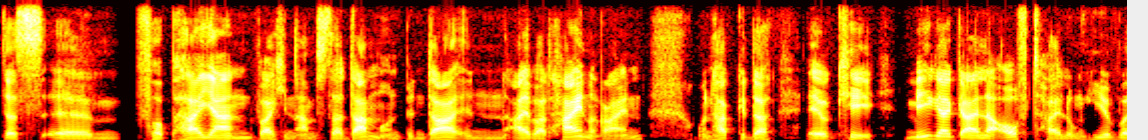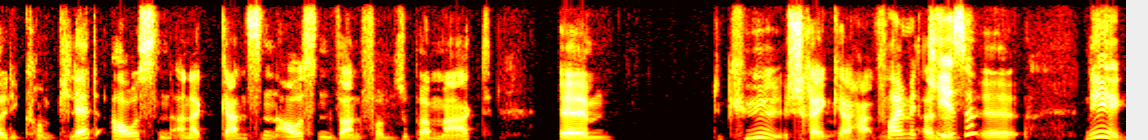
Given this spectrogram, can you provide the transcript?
dass ähm, vor ein paar Jahren war ich in Amsterdam und bin da in Albert Heijn rein und habe gedacht, ey, okay, mega geile Aufteilung hier, weil die komplett außen, an der ganzen Außenwand vom Supermarkt, ähm, Kühlschränke hatten. Voll mit Also, Käse? Äh, nee,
